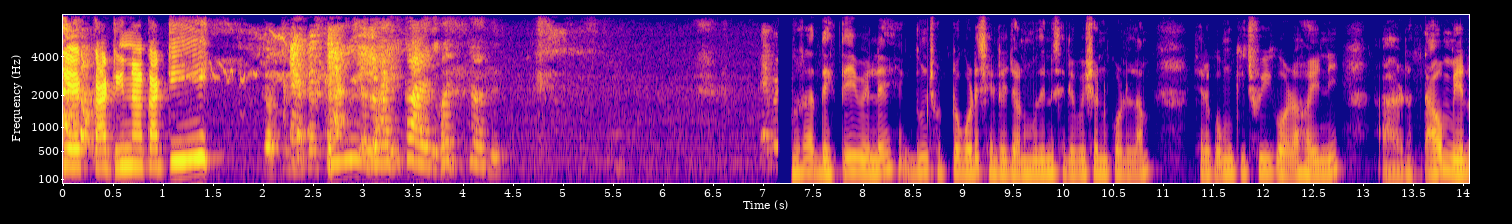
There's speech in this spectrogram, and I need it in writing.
কেক কাটি না কাটি। ওরা দেখতেই পেলে, একদম ছোট্ট করে ছেলের জন্মদিন সেলিব্রেশন করলাম। সেরকম কিছুই করা হয়নি। আর তাও মেয়ের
